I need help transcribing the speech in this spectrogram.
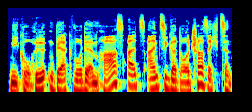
Nico Hülkenberg wurde im Haas als einziger Deutscher 16.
